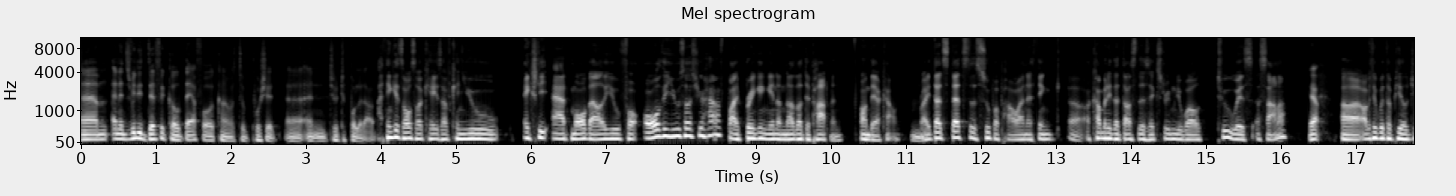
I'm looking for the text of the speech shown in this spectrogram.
um, and it's really difficult therefore kind of to push it uh, and to, to pull it out I think it's also a case of can you actually add more value for all the users you have by bringing in another department on their account, right? That's that's the superpower, and I think uh, a company that does this extremely well too is Asana. yeah Uh, obviously with the PLG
